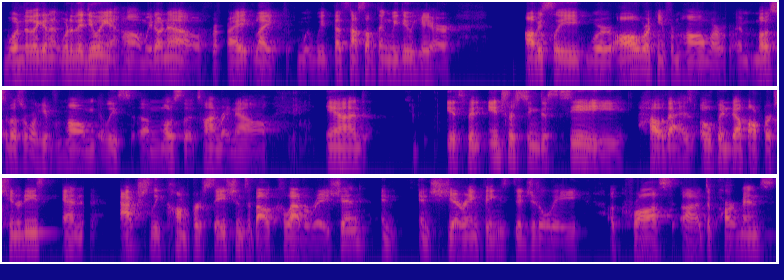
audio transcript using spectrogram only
What are they gonna? What are they doing at home? We don't know, right? Like we, that's not something we do here. Obviously, we're all working from home, or most of us are working from home at least uh, most of the time right now, and it's been interesting to see how that has opened up opportunities and actually conversations about collaboration and and sharing things digitally across uh, departments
